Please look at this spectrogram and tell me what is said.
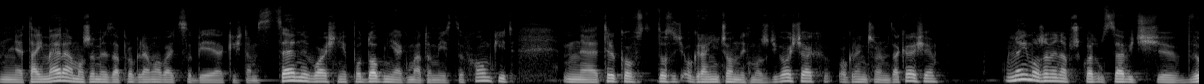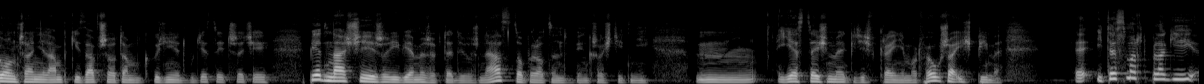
mm, timera. Możemy zaprogramować sobie jakieś tam sceny właśnie, podobnie jak ma to miejsce w HomeKit, mm, tylko w dosyć ograniczonych możliwościach, w ograniczonym zakresie. No i możemy na przykład ustawić e, wyłączanie lampki zawsze o tam godzinie 23.15, jeżeli wiemy, że wtedy już na 100% w większości dni mm, jesteśmy gdzieś w krainie Morfeusza i śpimy. E, I te smart plugi e,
